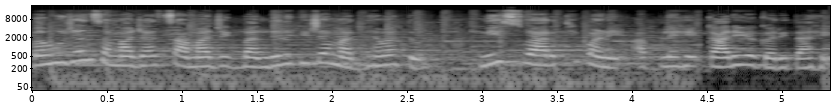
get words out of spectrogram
बहुजन समाजात सामाजिक बांधिलकीच्या माध्यमातून निस्वार्थीपणे आपले हे कार्य करीत आहे.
